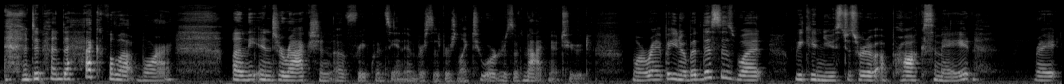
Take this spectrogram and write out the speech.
to depend a heck of a lot more on the interaction of frequency and inverse dispersion, like two orders of magnitude more, right? But you know, but this is what we can use to sort of approximate, right?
